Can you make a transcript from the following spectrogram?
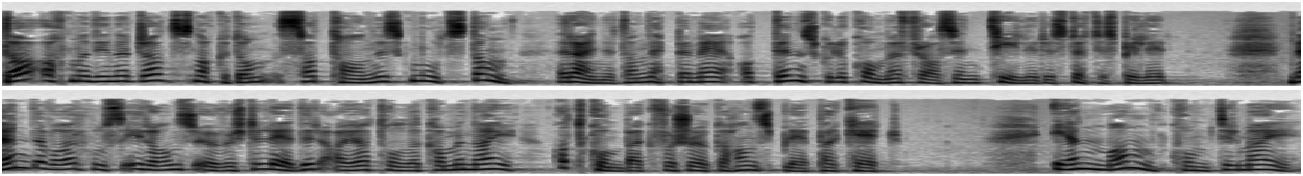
Da Ahmadinejad snakket om satanisk motstand, regnet han neppe med at den skulle komme fra sin tidligere støttespiller. Men det var hos Irans øverste leder Ayatollah Khamenei at comeback-forsøket hans ble parkert. En mann kom til meg,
